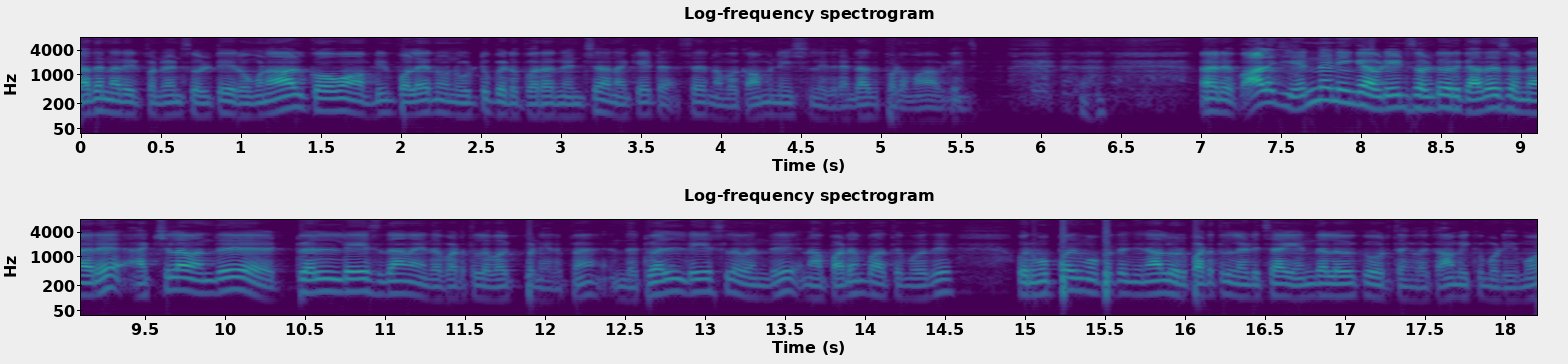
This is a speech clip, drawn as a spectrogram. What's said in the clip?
கதை நரேட் பண்ணுறேன்னு சொல்லிட்டு ரொம்ப நாள் கோவம் அப்படின்னு பொலையர்னு ஒன்று விட்டு போயிட போகிறாருன்னு நினச்சா நான் கேட்டேன் சார் நம்ம காம்பினேஷனில் இது ரெண்டாவது படமா? அப்படின்னு. பாலாஜி என்ன நீங்கள் அப்படின்னு சொல்லிட்டு ஒரு கதை சொன்னார். ஆக்சுவலாக வந்து டுவெல் டேஸ் தான் நான் இந்த படத்தில் ஒர்க் பண்ணியிருப்பேன். இந்த டுவெல் டேஸில் வந்து நான் படம் பார்க்கும்போது ஒரு முப்பது முப்பத்தஞ்சு நாள் ஒரு படத்தில் நடித்தா எந்த அளவுக்கு ஒருத்தங்களை காமிக்க முடியுமோ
